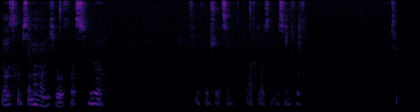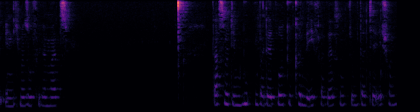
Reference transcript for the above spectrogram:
Jungs, komme ich immer noch nicht hoch. Was für? Ich will voll scheiße. Ach, lassen wir einfach. Ich habe eh nicht mehr so viele Mets. Das mit dem Looten bei der Brücke können wir eh vergessen. Stimmt, das ja eh schon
